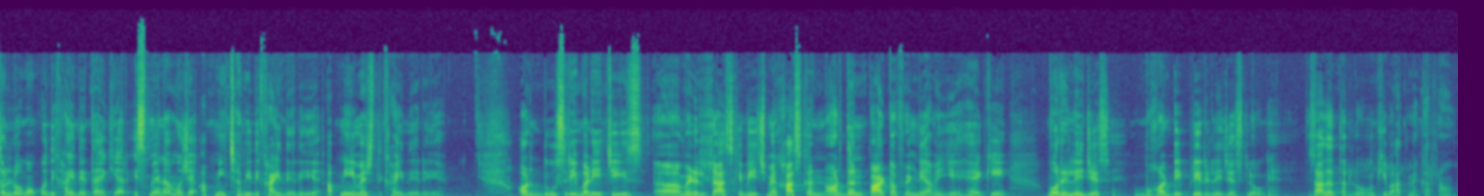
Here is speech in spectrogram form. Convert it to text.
तो लोगों को दिखाई देता है कि यार, इसमें ना मुझे अपनी छवि दिखाई दे रही है, अपनी इमेज दिखाई दे रही है। और दूसरी बड़ी चीज़ मिडिल क्लास के बीच में, खासकर नॉर्दर्न पार्ट ऑफ़ इंडिया में ये है कि वो रिलीजियस हैं, बहुत डीपली रिलीजियस लोग हैं, ज़्यादातर लोगों की बात मैं कर रहा हूँ।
